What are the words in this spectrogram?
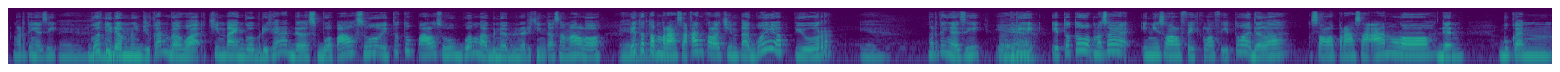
ngerti gak sih? Iya. gue tidak menunjukkan bahwa cinta yang gue berikan adalah sebuah palsu itu tuh palsu gue nggak benar-benar cinta sama lo. Dia Iya. tetap merasakan kalau cinta gue ya pure. Iya ngerti gak sih Iya. jadi itu tuh maksudnya ini soal fake love itu adalah soal perasaan lo dan bukan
